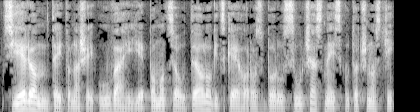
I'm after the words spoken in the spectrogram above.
Cieľom tejto našej úvahy je pomocou teologického rozboru súčasnej skutočnosti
